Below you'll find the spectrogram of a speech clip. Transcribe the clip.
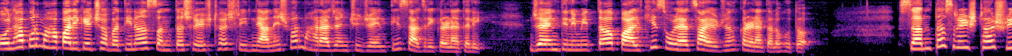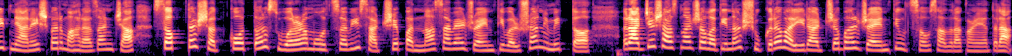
कोल्हापूर महापालिकेच्या वतीनं संतश्रेष्ठ श्री ज्ञानेश्वर महाराजांची जयंती साजरी करण्यात आली. जयंतीनिमित्त पालखी सोहळ्याचं आयोजन करण्यात आलं होतं. संतश्रेष्ठ श्री ज्ञानेश्वर महाराजांच्या सप्तशतकोत्तर सुवर्ण महोत्सवी सातशे पन्नासाव्या जयंती वर्षानिमित्त राज्य शासनाच्या वतीनं शुक्रवारी राज्यभर जयंती उत्सव साजरा करण्यात आला.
